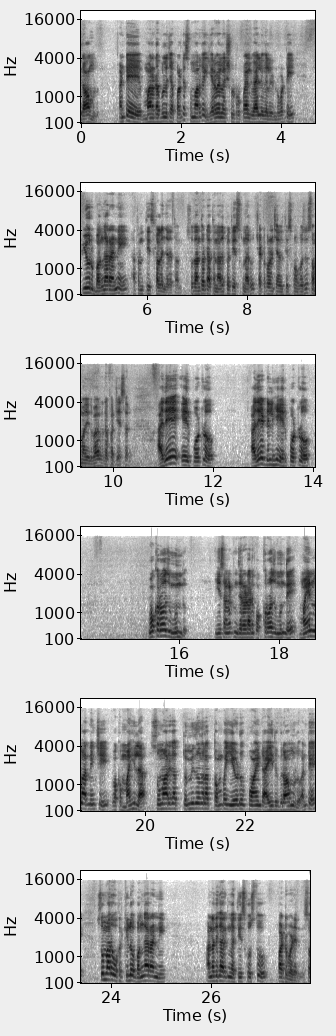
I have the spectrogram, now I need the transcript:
గ్రాములు. అంటే మన డబ్బులు చెప్పాలంటే సుమారుగా ఇరవై లక్షల రూపాయలు వాల్యూ కలిగినటువంటి ప్యూర్ బంగారాన్ని అతను తీసుకెళ్ళడం జరుగుతుంది. సో దాంతో అతను అదుపులో తీసుకున్నారు. చట్టపరమైన చర్యలు తీసుకోవడం కోసం సంబంధిత విభాగాలకు రెఫర్ చేశారు. అదే ఎయిర్పోర్ట్లో అదే ఢిల్లీ ఎయిర్పోర్ట్లో ఒకరోజు ముందు ఈ సంఘటన జరగడానికి ఒక్కరోజు ముందే మయన్మార్ నుంచి ఒక మహిళ సుమారుగా తొమ్మిది వందల తొంభై ఏడు పాయింట్ ఐదు గ్రాములు అంటే సుమారు ఒక కిలో బంగారాన్ని అనధికారికంగా తీసుకొస్తూ పట్టుబడింది. సో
